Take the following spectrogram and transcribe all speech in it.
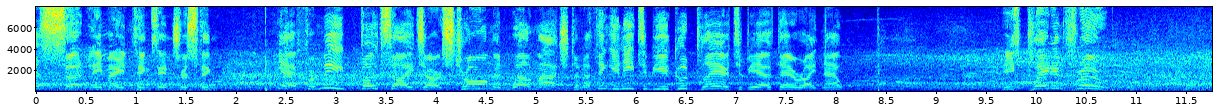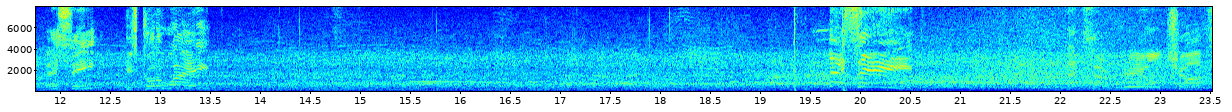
Has certainly made things interesting. Yeah, for me, both sides are strong and well matched, and I think you need to be a good player to be out there right now. He's played him through. Messi, he's got away. Messi! That's a real chance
